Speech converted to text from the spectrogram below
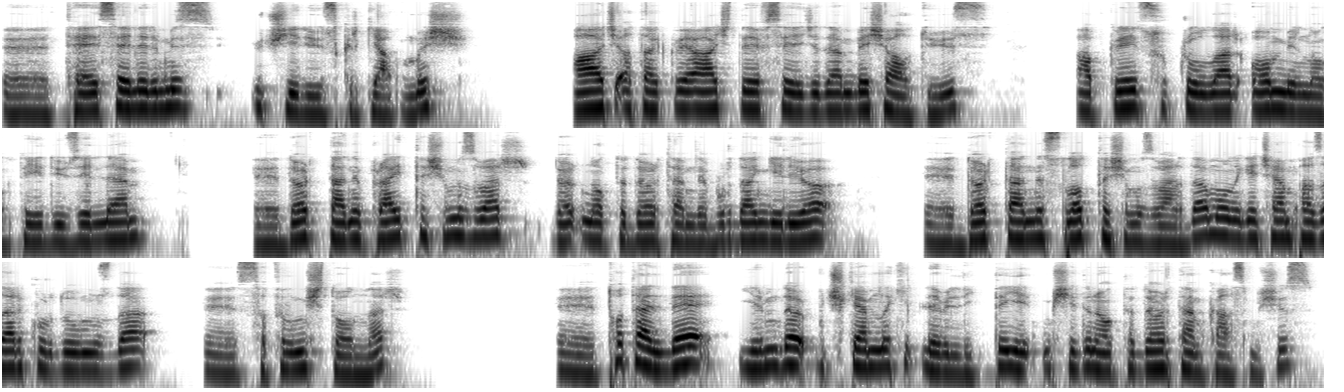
Ee, TS'lerimiz 3740 yapmış. Ağaç atak ve ağaç def SC'den 5600. Upgrade scroll'lar 11.750M. E, 4 tane Pride taşımız var. 4.4M de buradan geliyor. E, 4 tane slot taşımız vardı ama onu geçen pazar kurduğumuzda e, satılmıştı onlar. E, totalde 24.5M nakitle birlikte 77.4M kasmışız.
